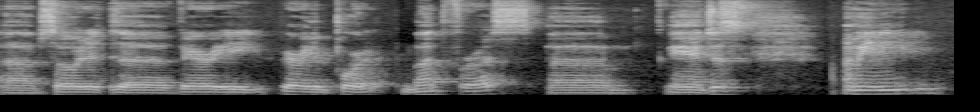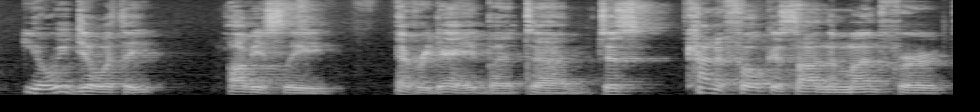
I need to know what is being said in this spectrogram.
Um, so it is a very, very important month for us. Um, and just, I mean, you know, we deal with it obviously every day, but um, just kind of focus on the month for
